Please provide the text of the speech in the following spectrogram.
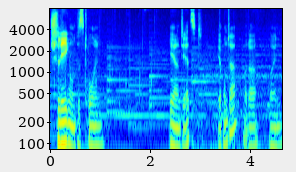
Schlägen und Pistolen. Hier und jetzt? Hier runter? Oder wohin?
